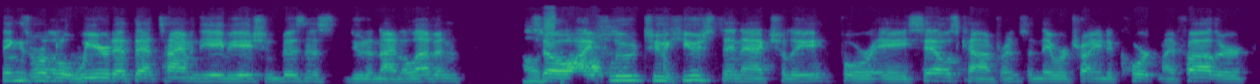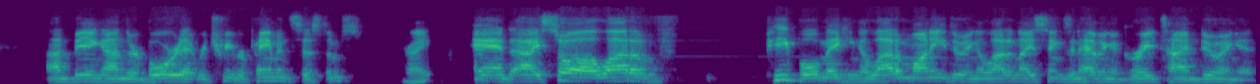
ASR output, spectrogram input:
things were a little weird at that time in the aviation business due to 9/11. Oh, so I flew to Houston actually for a sales conference, and they were trying to court my father on being on their board at Retriever Payment Systems. Right. And I saw a lot of people making a lot of money, doing a lot of nice things, and having a great time doing it.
